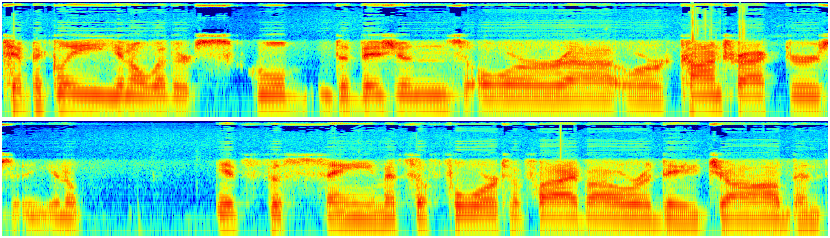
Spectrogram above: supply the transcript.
typically, you know, whether it's school divisions or, uh, or contractors, you know, it's the same. It's a four to five hour a day job, and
